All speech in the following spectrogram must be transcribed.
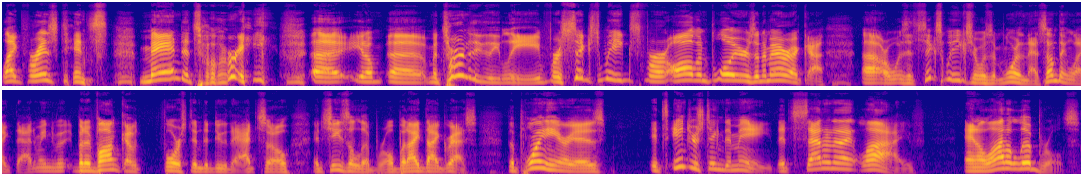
Like, for instance, mandatory, uh, you know, uh, maternity leave for six weeks for all employers in America. Uh, or was it six weeks, or was it more than that? Something like that. I mean, but Ivanka forced him to do that. So, and she's a liberal. But I digress. The point here is, it's interesting to me that Saturday Night Live and a lot of liberals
